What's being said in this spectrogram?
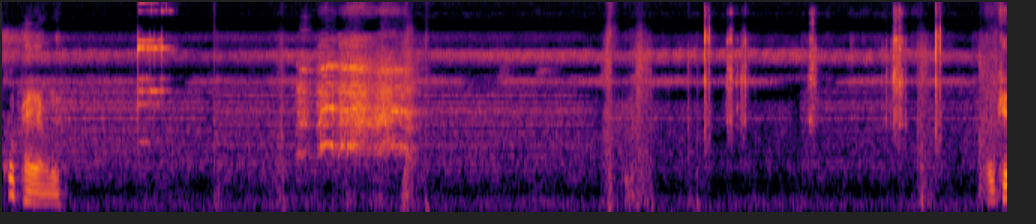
โคตรแพงเลย เค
